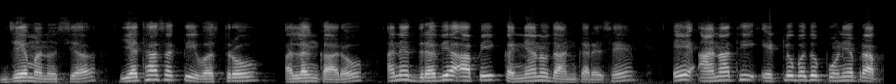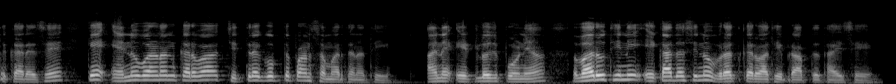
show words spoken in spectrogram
જે મનુષ્ય યથાશક્તિ વસ્ત્રો, અલંકારો અને દ્રવ્ય આપી કન્યાનું દાન કરે છે, એ આનાથી એટલું બધું પુણ્ય પ્રાપ્ત કરે છે કે એનું વર્ણન કરવા ચિત્રગુપ્ત પણ સમર્થ નથી. અને એટલું જ પુણ્ય વરુથીની એકાદશીનું વ્રત કરવાથી પ્રાપ્ત થાય છે.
